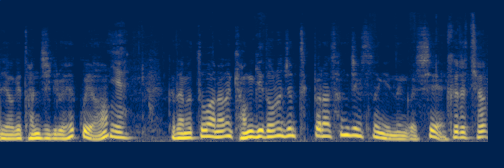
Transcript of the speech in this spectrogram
여기에 던지기로 했고요. 예. 그다음에 또 하나는 경기도는 좀 특별한 상징성이 있는 것이 그렇죠.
